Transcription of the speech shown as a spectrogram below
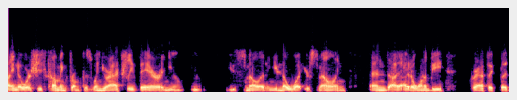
I know where she's coming from because when you're actually there and you, you you smell it and you know what you're smelling, and I, I don't want to be graphic, but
